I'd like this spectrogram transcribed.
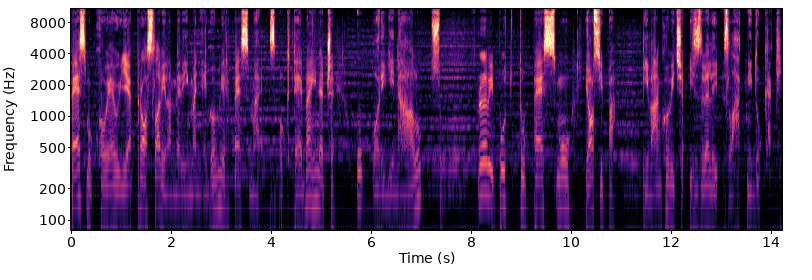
pesmu koju je proslavila Merima Njegomir. Pesma je Zbog teba, inače u originalu su prvi put tu pesmu Josipa Ivankovića izveli Zlatni Dukati.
